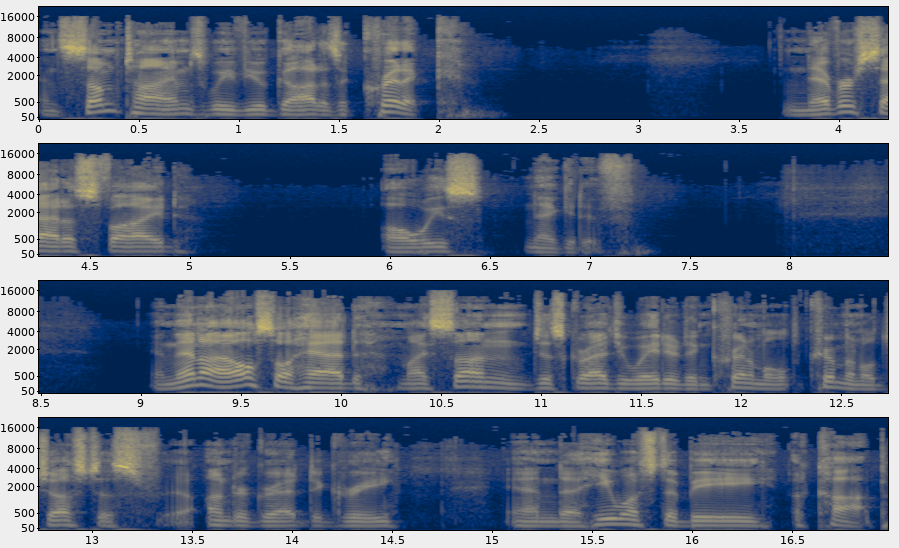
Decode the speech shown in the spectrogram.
And sometimes we view God as a critic, never satisfied, always negative. And then I also had my son just graduated in criminal criminal justice uh, undergrad degree, and uh, he wants to be a cop.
